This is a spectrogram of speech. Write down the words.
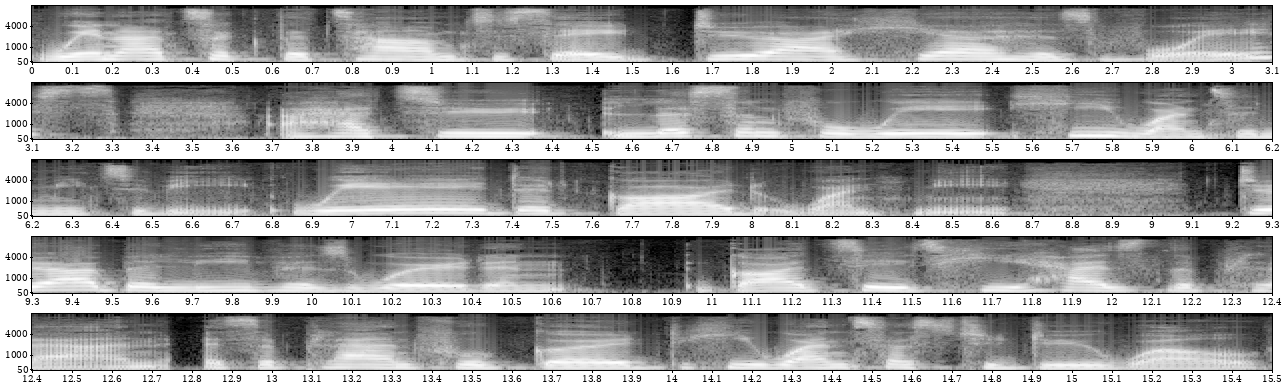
when I took the time to say, Do I hear his voice? I had to listen for where he wanted me to be. Where did God want me? Do I believe his word? And God says he has the plan. It's a plan for good. He wants us to do well.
